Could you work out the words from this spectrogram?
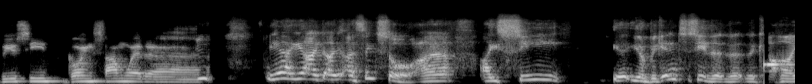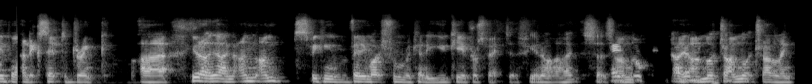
Do you see it going somewhere uh... Yeah yeah I, I, think so. I, I see you're beginning to see the, the, the highball and accepted drink. Uh, you know, I'm, I'm speaking very much from a kind of UK perspective. You know, so, so I'm I, am not. I'm not traveling.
